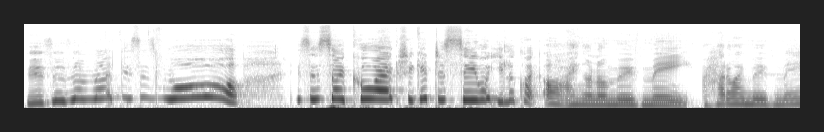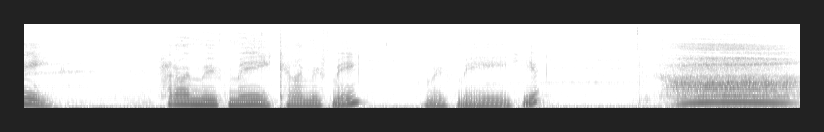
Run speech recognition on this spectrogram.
This is a this is war. This is so cool. I actually get to see what you look like. Oh, hang on, I'll move me. How do I move me? How do I move me? Can I move me? Move me here. Oh,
